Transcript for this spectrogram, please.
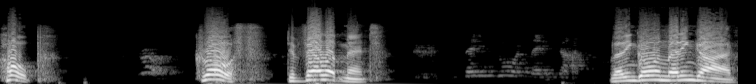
Hope. Growth. Development. Letting go and letting God.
